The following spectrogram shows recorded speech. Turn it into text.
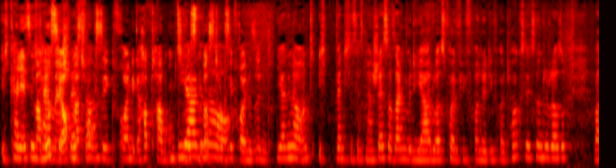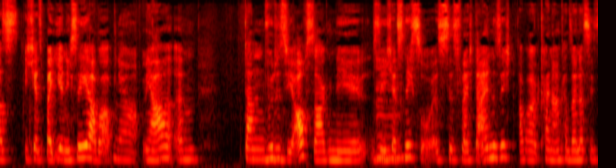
ich kann jetzt nicht. Man muss ja auch Schwester, mal Toxik-Freunde gehabt haben, um zu ja, wissen, genau. was Toxik-Freunde sind. Ja, genau. Und ich, wenn ich das jetzt meiner Schwester sagen würde, ja, du hast voll viele Freunde, die voll toxisch sind oder so, was ich jetzt bei ihr nicht sehe, aber ja, ja ähm, dann würde sie auch sagen, nee, sehe ich mhm. jetzt nicht so. Es ist jetzt vielleicht deine Sicht, aber keine Ahnung, kann sein, dass sie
